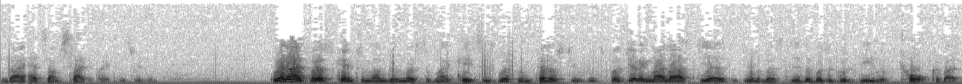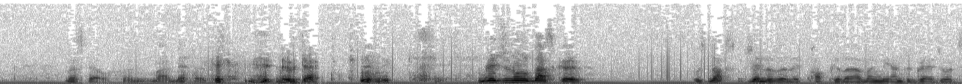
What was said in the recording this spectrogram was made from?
and I had some slight acquaintance with him. When I first came to London, most of my cases were from fellow students, for during my last years at university, there was a good deal of talk about myself and my methods. no doubt. Reginald Musgrave was not generally popular among the undergraduates,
